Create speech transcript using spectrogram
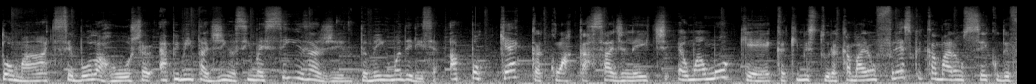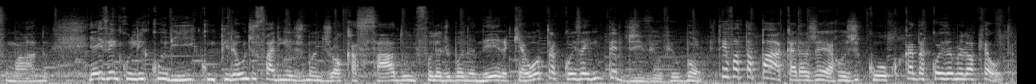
tomate, cebola roxa, apimentadinho assim, mas sem exagero. Também uma delícia. A poqueca com a caçá de leite é uma moqueca que mistura camarão fresco e camarão seco defumado. E aí vem com licuri, com pirão de farinha de mandioca assado em folha de bananeira, que é outra coisa imperdível, viu? Bom, tem vatapá, carajé, arroz de coco, cada coisa melhor que a outra.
